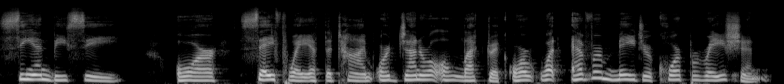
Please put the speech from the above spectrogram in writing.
CNBC or Safeway at the time, or General Electric, or whatever major corporation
